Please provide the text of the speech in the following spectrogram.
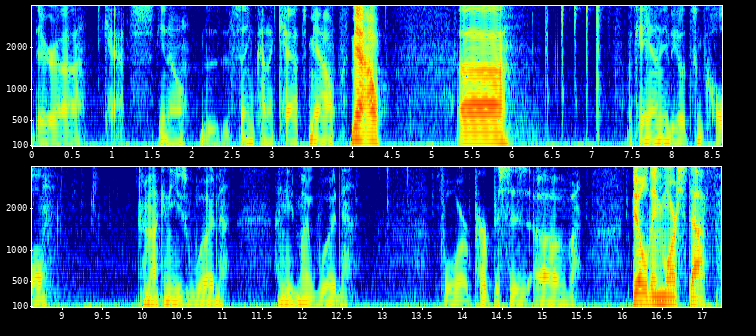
They're uh, cats, you know, the, the same kind of cats. Meow, meow. Uh, okay, I need to go get some coal. I'm not going to use wood. I need my wood for purposes of building more stuff.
